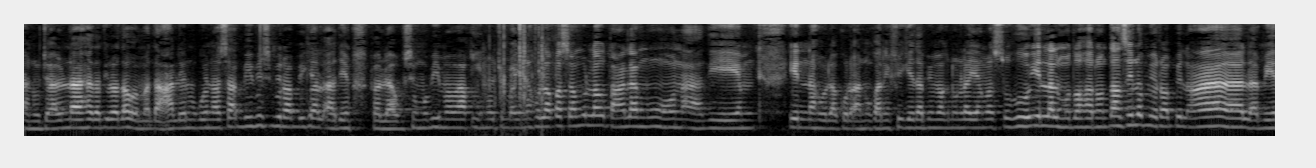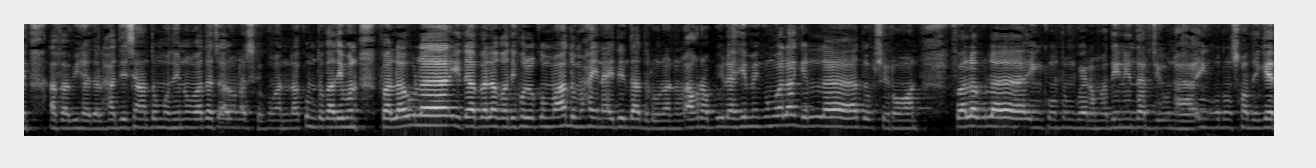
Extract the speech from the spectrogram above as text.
نحن جعلناها تذكرة ومتاعا للمقوين سبح باسم ربك الأديم عظيم فلا أقسم بمواقع النجوم إنه لقسم الله تعلمون عظيم. إنه لقرآن كريم في كتاب مكنون لا يمسه إلا المطهرون. تنزيل من رب العالمين. أفبهذا الحديث أنتم مدهنون وتجعلون رزقكم أنكم تكذبون. فلولا إذا بلغت حلكم وأنتم حينئذ تدرون أن أقرب إليه منكم ولكن لا تبصرون. فلولا إن كنتم غير مدينين ترجعونها إن كنتم صادقين.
